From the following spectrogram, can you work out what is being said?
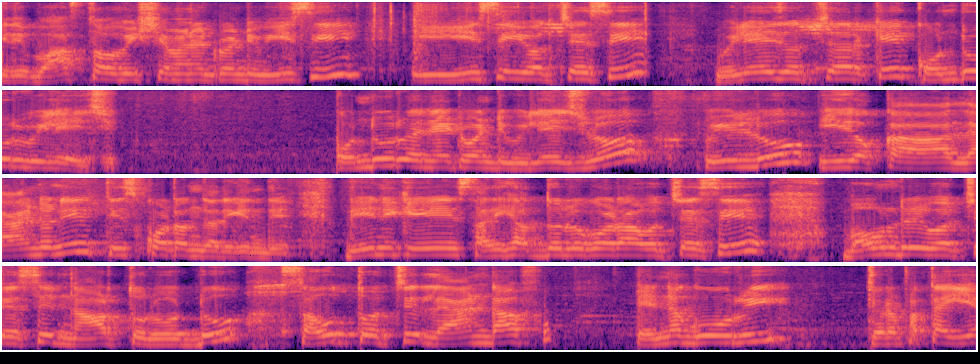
ఇది వాస్తవ విషయమైనటువంటి ఈసీ. ఈ ఈసీ వచ్చేసి విలేజ్ వచ్చేసరికి కొండూరు విలేజ్. కొండూరు అనేటువంటి విలేజ్లో వీళ్ళు ఈ యొక్క ల్యాండ్ని తీసుకోవటం తీసుకోవడం జరిగింది. దీనికి సరిహద్దులు కూడా వచ్చేసి బౌండరీ వచ్చేసి నార్త్ రోడ్డు సౌత్ వచ్చి ల్యాండ్ ఆఫ్ ఎన్నగూరి తిరుపతయ్య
